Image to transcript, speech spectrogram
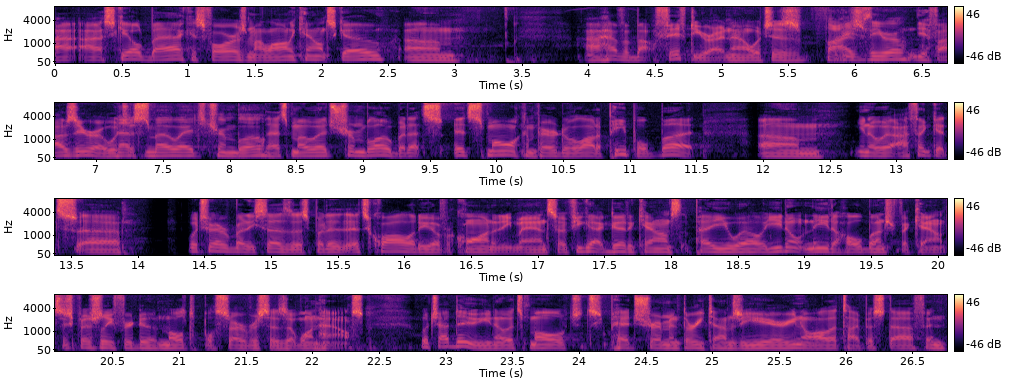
I, I scaled back as far as my lawn accounts go. Um, I have about 50 right now, which is Five zero? Yeah, five zero, which That's is mow, edge, trim, blow. that's mow edge trim blow, but it's it's small compared to a lot of people. But um, you know, I think it's uh, which everybody says this, but it, it's quality over quantity, man. So if you got good accounts that pay you well, you don't need a whole bunch of accounts, especially if you're doing multiple services at one house, which I do. You know, it's mulch, it's hedge trimming three times a year, you know, all that type of stuff. And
